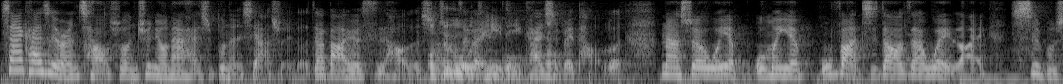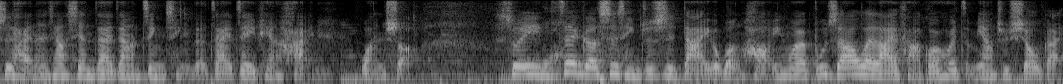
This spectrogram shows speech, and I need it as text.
现在开始有人吵说，你去牛奶海是不能下水的，在八月四号的时候，哦，这个，这个议题开始被讨论。哦，那所以我也我们也无法知道，在未来是不是还能像现在这样尽情的在这一片海玩耍。所以这个事情就是打一个问号，因为不知道未来法规会怎么样去修改，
